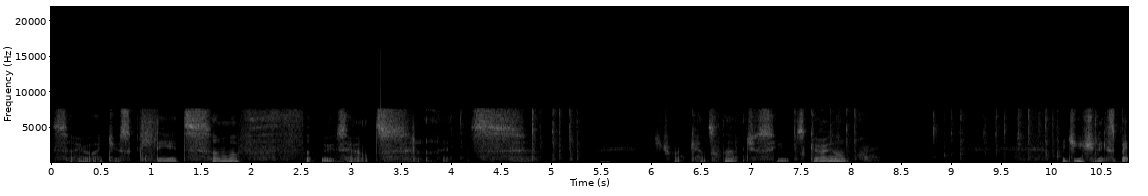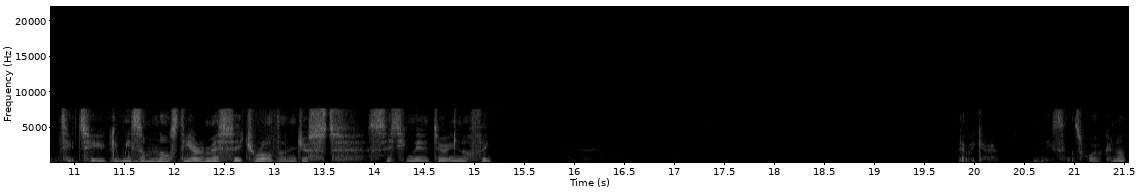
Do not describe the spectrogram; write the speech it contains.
So I just cleared some of those out. Let's try and cancel that, just see what's going on. Would usually expect it to give me some nasty error message rather than just sitting there doing nothing. There we go. At least it's woken up.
